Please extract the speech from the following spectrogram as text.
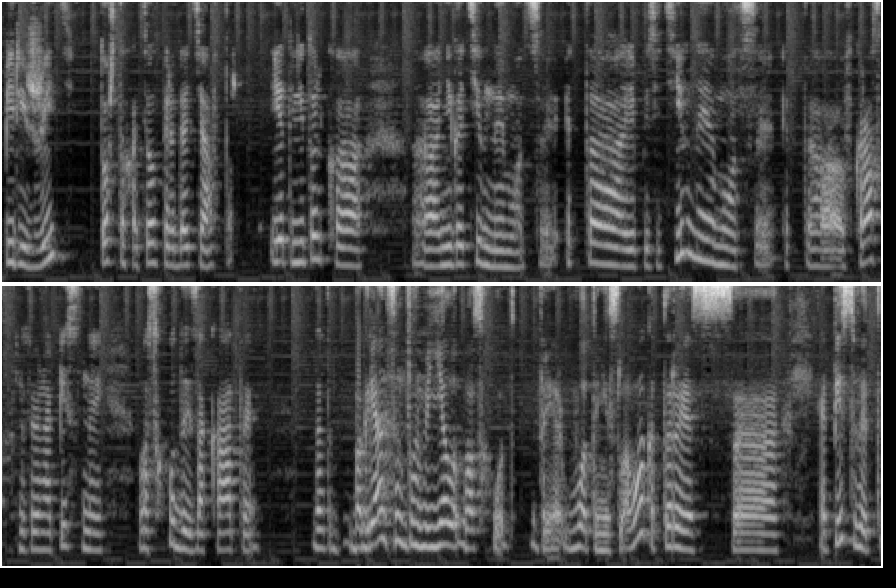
пережить то, что хотел передать автор. И это не только э, негативные эмоции, это и позитивные эмоции, это в красках, например, написаны восходы и закаты. Багрянцем поменял восход. Например, вот они слова, которые с, э, описывают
